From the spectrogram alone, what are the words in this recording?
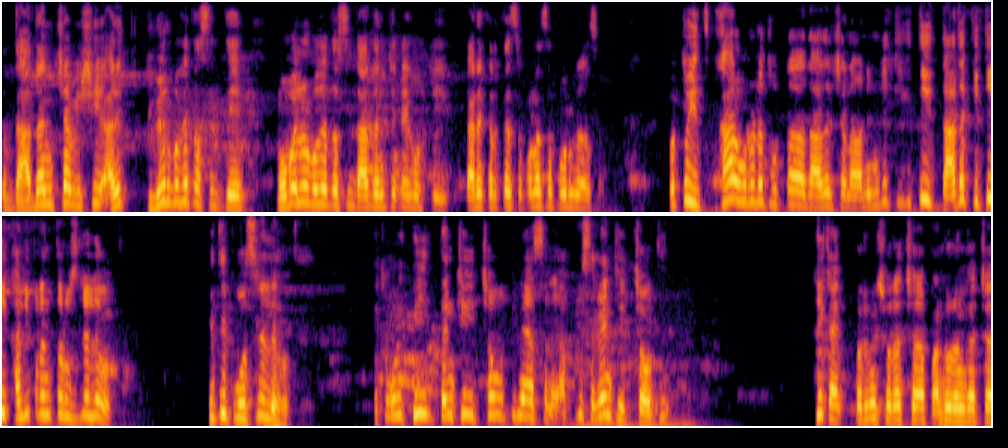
तर दादांच्या विषयी अरे टीव्हीवर बघत असेल ते मोबाईलवर बघत असेल दादांच्या काही गोष्टी कार्यकर्त्याचं कोणाचा पोरगा असेल पण तो इतका ओरडत होता दादाच्या नावाने म्हणजे किती दादा किती खालीपर्यंत रुजलेले होते किती पोहोचलेले होते. त्याच्यामुळे ती त्यांची इच्छा होती नाही असं नाही आपली सगळ्यांची इच्छा होती. ठीक आहे परमेश्वराच्या पांडुरंगाच्या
